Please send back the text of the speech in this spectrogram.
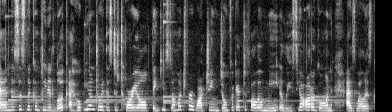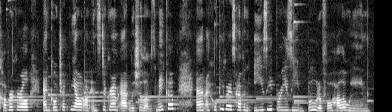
And this is the completed look. I hope you enjoyed this tutorial. Thank you so much for watching. Don't forget to follow me, Elicia Aragon, as well as CoverGirl, and go check me out on Instagram at Lisha Loves Makeup. And I hope you guys have an easy breezy, beautiful Halloween.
